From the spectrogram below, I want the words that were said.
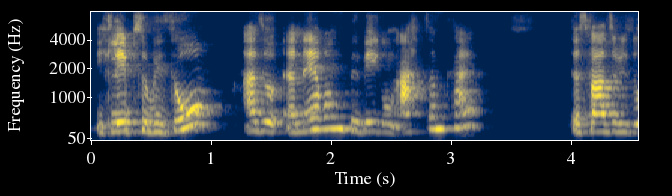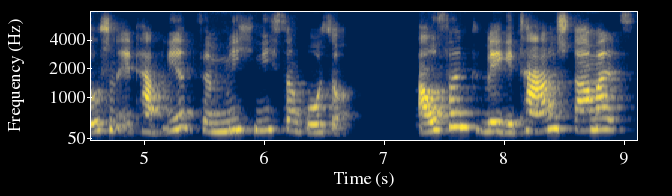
ich lebe sowieso, also Ernährung, Bewegung, Achtsamkeit. Das war sowieso schon etabliert. Für mich nicht so ein großer Aufwand. Vegetarisch damals,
